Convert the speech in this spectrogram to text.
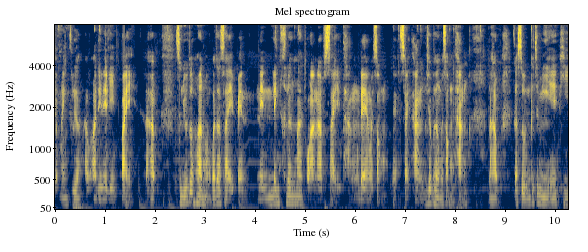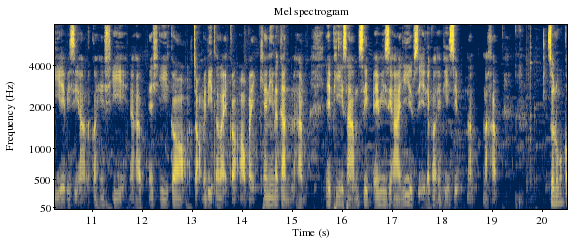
กับเร่งเครื่องครับอะดรีนาลีนไปนะครับส่วนยุทธภัณฑ์ผมก็จะใส่เป็น เน้นเร่งเครื่องมากกว่านะครับใส่ถังแดงไปสองใส่ถังเชื้อเพลิงไปสองถังนะครับกระสุนก็จะมี AP APCR แล้วก็ HE นะครับ HE ก็เจาะไม่ดีเท่าไหร่ก็เอาไปแค่นี้แล้วกันนะครับ AP 30 APCR 24 แล้วก็ AP 10นัดนะครับส่วนอุปก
